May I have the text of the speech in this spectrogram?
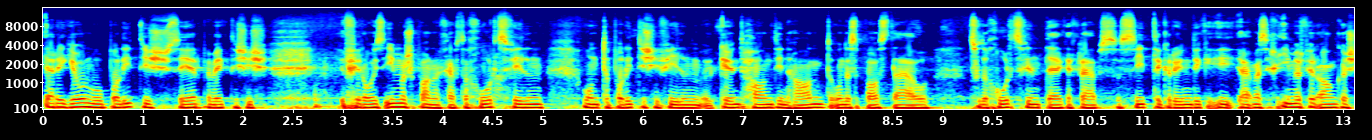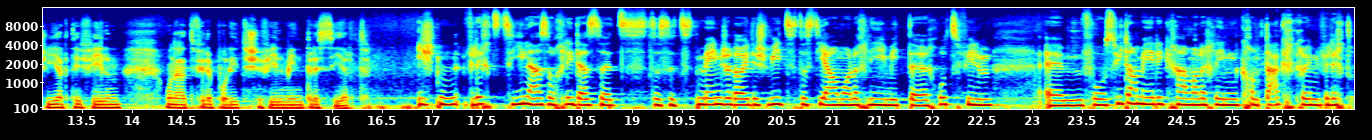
eine Region, die politisch sehr bewegt ist, ist für uns immer spannend. Ich glaube, der Kurzfilm und der politische Film gehen Hand in Hand und es passt auch zu den Kurzfilmtagen. Ich glaube, seit der Gründung hat man sich immer für engagierte Filme und auch für den politischen Film interessiert. Ist denn vielleicht das Ziel auch so ein bisschen, dass jetzt, dass jetzt die Menschen hier in der Schweiz, dass die auch mal ein bisschen mit den Kurzfilmen ähm, von Südamerika mal ein bisschen in Kontakt können? Vielleicht,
